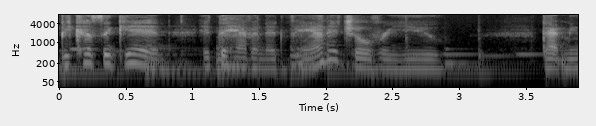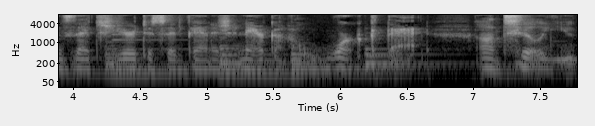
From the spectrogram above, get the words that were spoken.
Because again, if they have an advantage over you, that means that's your disadvantage and they're going to work that until you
